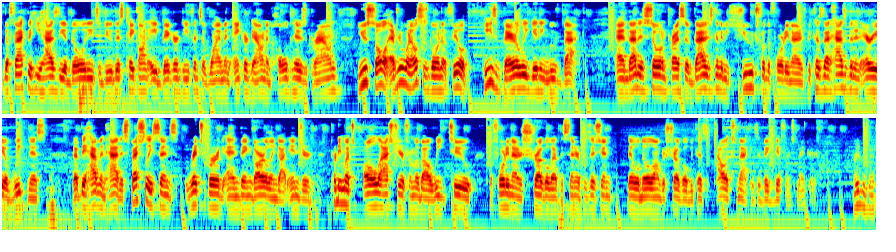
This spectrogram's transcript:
the fact that he has the ability to do this, take on a bigger defensive lineman, anchor down and hold his ground. You saw everyone else is going upfield. He's barely getting moved back. And that is so impressive. That is going to be huge for the 49ers because that has been an area of weakness that they haven't had, especially since Richburg and Ben Garland got injured. Pretty much all last year from about week two, the 49ers struggled at the center position. They will no longer struggle because Alex Mack is a big difference maker. Really good.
